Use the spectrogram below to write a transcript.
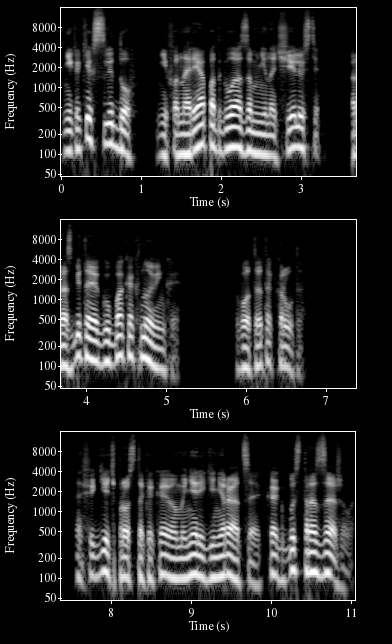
Никаких следов, ни фонаря под глазом, ни на челюсти, разбитая губа как новенькая. Вот это круто. Офигеть просто, какая у меня регенерация, как быстро зажила.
